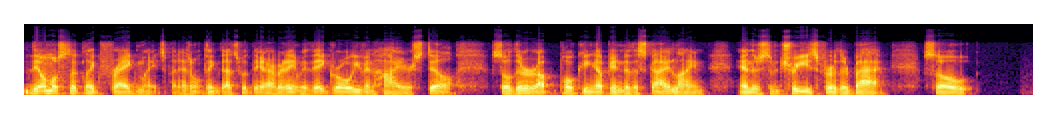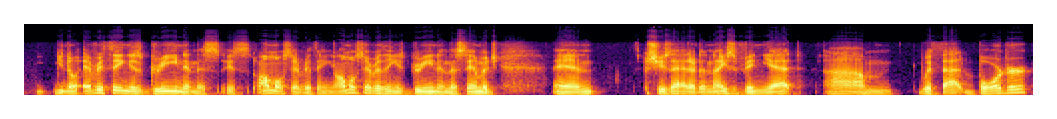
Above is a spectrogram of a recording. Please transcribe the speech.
they almost look like phragmites, but I don't think that's what they are. But anyway, they grow even higher still, so they're up poking up into the skyline, and there's some trees further back. So you know everything is green in this. It's almost everything. Almost everything is green in this image, and she's added a nice vignette um, with that border.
